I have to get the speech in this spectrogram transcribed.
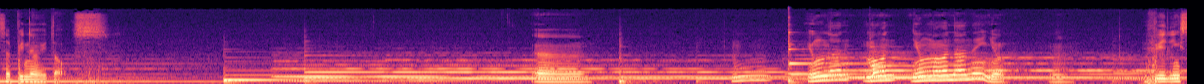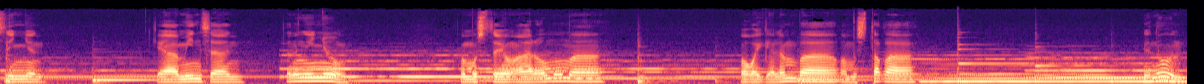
sa Pinoy Talks. Uh, feelings din yan kaya minsan tanungin nyo kamusta yung araw mo ma Okay ka lang ba? Kamusta ka? Ganun.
